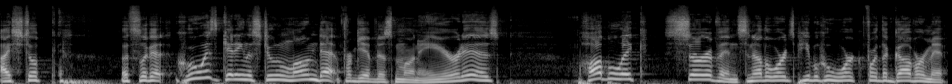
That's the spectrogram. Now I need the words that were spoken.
I still Let's look at who is getting the student loan debt forgiveness money. Here it is. Public servants. In other words, people who work for the government.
